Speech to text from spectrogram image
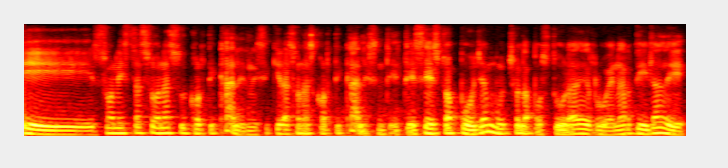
Eh, son estas zonas subcorticales, ni siquiera zonas corticales. Entonces esto apoya mucho la postura de Rubén Ardila de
